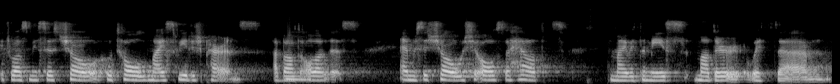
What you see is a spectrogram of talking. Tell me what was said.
it was Mrs. Cho who told my Swedish parents about mm. all of this. And Mrs. Cho, she also helped my Vietnamese mother with um,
